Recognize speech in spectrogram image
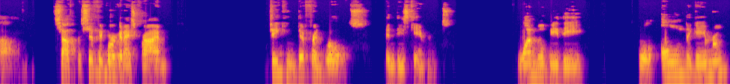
um, South Pacific organized crime, taking different roles in these game rooms. One will be the will own the game room.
